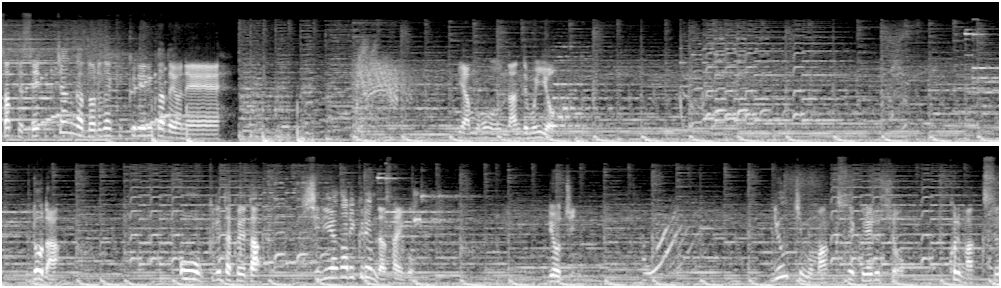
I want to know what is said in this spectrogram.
さてせっちゃんがどれだけくれるかだよね。いやもう何でもいいよ。どうだ？おおくれたくれた。尻上がりくれんだ最後。りょうちん。りょうちんもマックスでくれるっしょ。これマックス？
